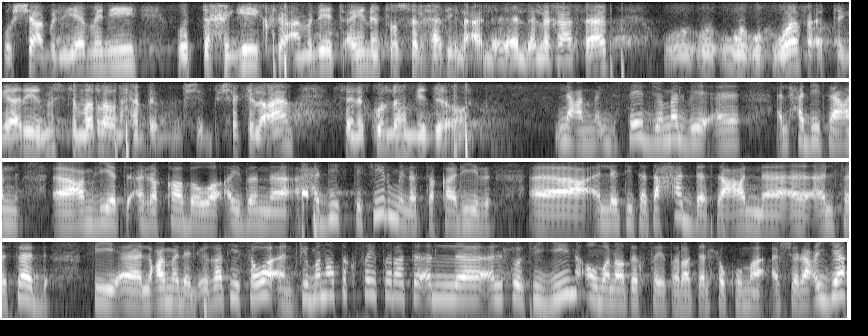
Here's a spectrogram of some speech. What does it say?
والشعب اليمني والتحقيق في عملية أين توصل هذه الاغاثات ووفع التقارير مستمرة ونحن بشكل عام سنكون لهم يد العون. نعم السيد جمال بالحديث عن عملية الرقابة وأيضا حديث كثير من التقارير آه، التي تتحدث عن الفساد في العمل الإغاثي سواء في مناطق سيطرة الحوثيين أو مناطق سيطرة الحكومة الشرعية.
